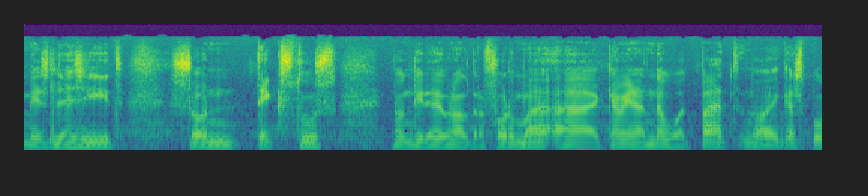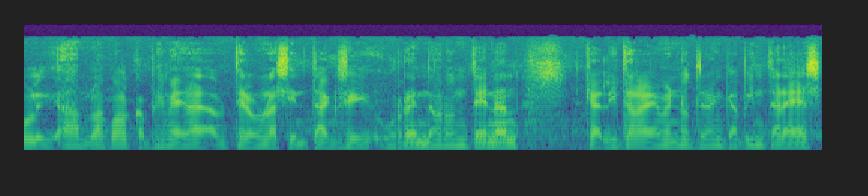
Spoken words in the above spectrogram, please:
més llegit són textos, no en diré d'una altra forma, eh, que venen de Wattpad, no? i que es publica, amb la qual que primer tenen una sintaxi horrenda o no en tenen, que literàriament no tenen cap interès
